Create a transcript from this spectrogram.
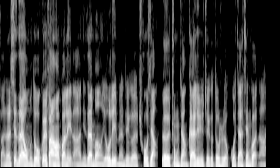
反正现在我们都规范化管理了啊，你在网游里面这个抽奖，呃，中奖概率这个都是有国家监管的啊，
